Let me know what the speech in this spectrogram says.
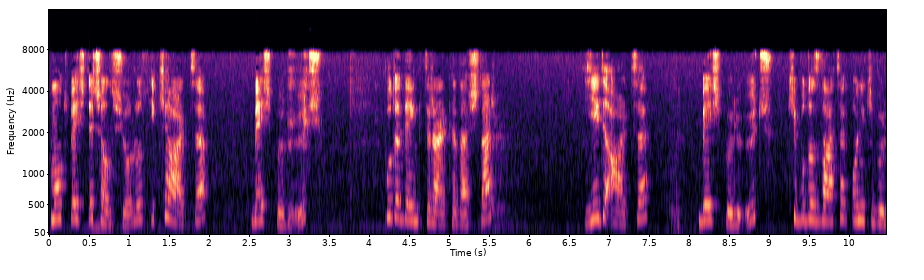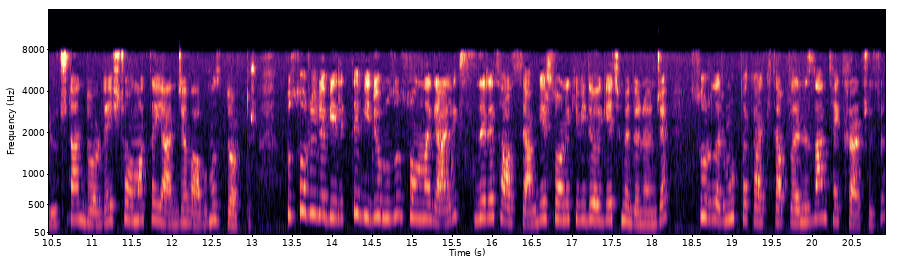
Mod 5'te çalışıyoruz. 2 artı 5 bölü 3. Bu da denktir arkadaşlar. 7 artı 5 bölü 3 ki bu da zaten 12 bölü 3'ten 4'e eşit olmakta yani cevabımız 4'tür. Bu soruyla birlikte videomuzun sonuna geldik. Sizlere tavsiyem bir sonraki videoya geçmeden önce soruları mutlaka kitaplarınızdan tekrar çözün.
